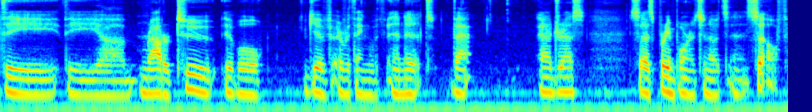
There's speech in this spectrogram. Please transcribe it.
the the uh, router two it will give everything within it that address. So that's pretty important to note in itself.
